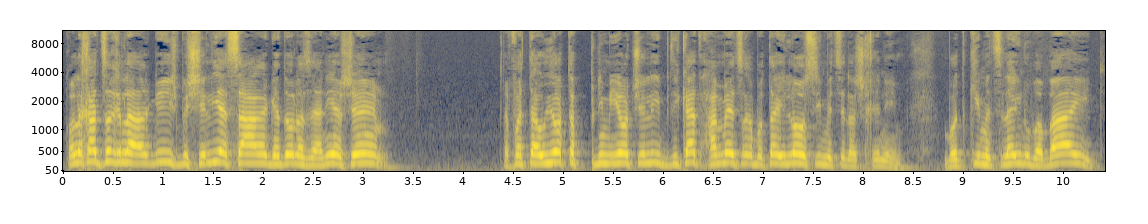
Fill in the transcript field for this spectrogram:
כל אחד צריך להרגיש בשלי הסער הגדול הזה, אני אשם. איפה הטעויות הפנימיות שלי? בדיקת חמץ רבותיי לא עושים אצל השכנים, בודקים אצלנו בבית.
